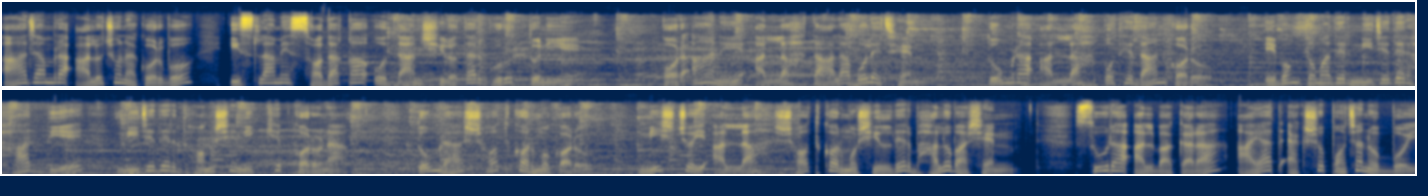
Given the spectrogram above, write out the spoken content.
আজ আমরা আলোচনা করব ইসলামে সদাকা ও দানশীলতার গুরুত্ব নিয়ে। কোরআনে আল্লাহ তাআলা বলেছেন, তোমরা আল্লাহ পথে দান করো। এবং তোমাদের নিজেদের হাত দিয়ে নিজেদের ধ্বংসে নিক্ষেপ করো না। তোমরা সৎকর্ম করো। নিশ্চয়ই আল্লাহ সৎকর্মশীলদের ভালোবাসেন। সুরা আল বাকারা আয়াত একশো পঁচানব্বই।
